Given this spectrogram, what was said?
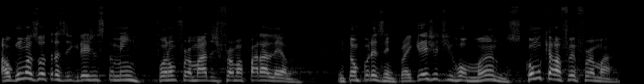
algumas outras igrejas também foram formadas de forma paralela. Então, por exemplo, a igreja de Romanos, como que ela foi formada?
